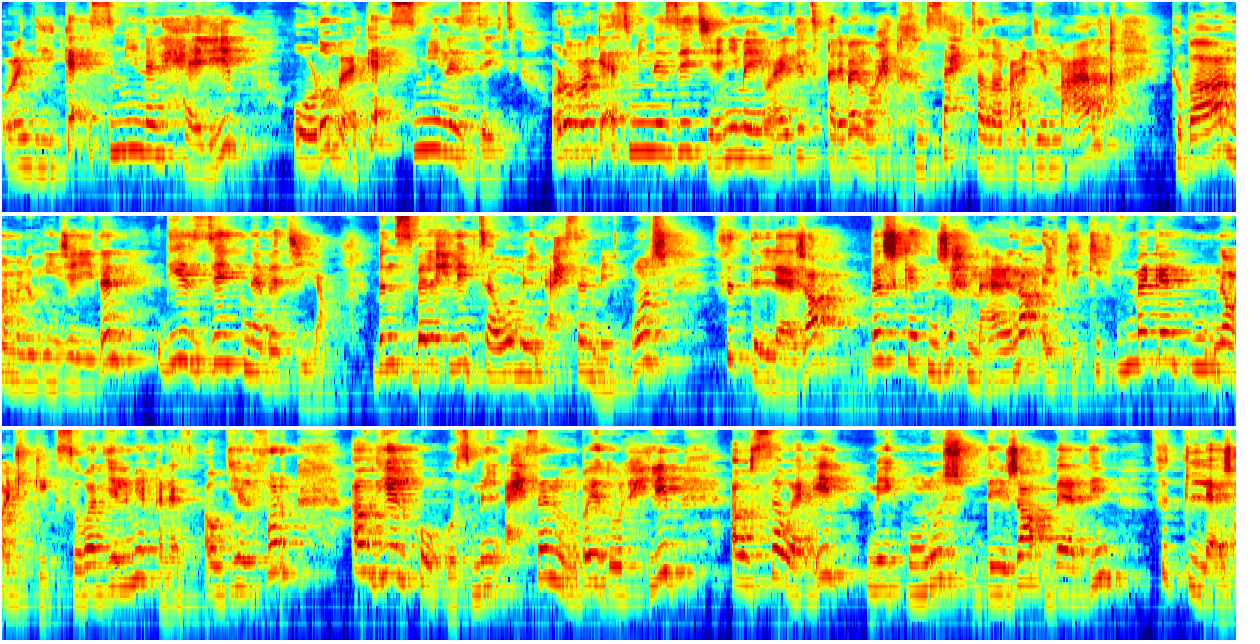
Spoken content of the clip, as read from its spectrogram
وعندي كأس من الحليب وربع كأس من الزيت. ربع كأس من الزيت يعني ما يعادل تقريبا واحد خمسة حتى لربعة ديال المعالق. كبار مملوئين جيدا. ديال الزيت النباتيه بالنسبة للحليب حتى هو من الأحسن ما يكونش في الثلاجه باش كتنجح معنا الكيك كيف ما كان نوع الكيك سواء ديال المقلاة أو ديال الفرن أو ديال الكوكوس. من الأحسن البيض والحليب أو السوائل ما يكونوش déjà باردين في الثلاجه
